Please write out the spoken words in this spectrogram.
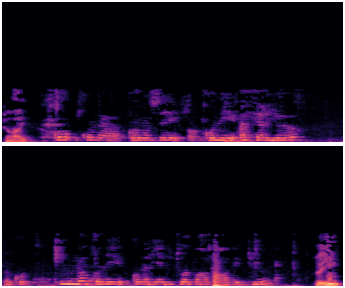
Jean-Marie? Qu'on a commencé, qu'on est inférieur, euh, qu'on- qui nous montre qu'on qu'on n'a rien du tout à par rapport avec Dieu, Oui.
